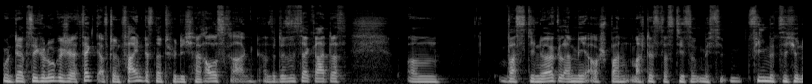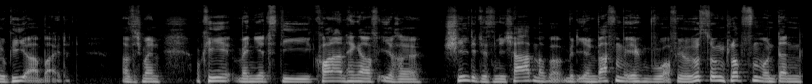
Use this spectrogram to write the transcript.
Und der psychologische Effekt auf den Feind ist natürlich herausragend. Also das ist ja gerade das, ähm, was die Nörgel-Armee auch spannend macht, ist, dass die so viel mit Psychologie arbeitet. Also ich meine, okay, wenn jetzt die Kornanhänger auf ihre Schilde, die sie nicht haben, aber mit ihren Waffen irgendwo auf ihre Rüstungen klopfen und dann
